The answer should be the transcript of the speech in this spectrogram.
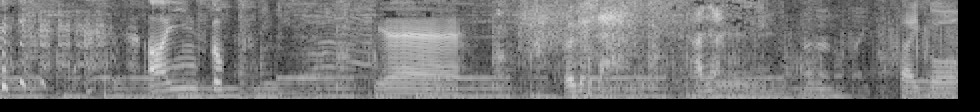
アインストップ。イエーイ。ありがとうございました。ありがとうございます。最高。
